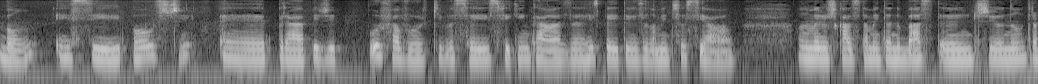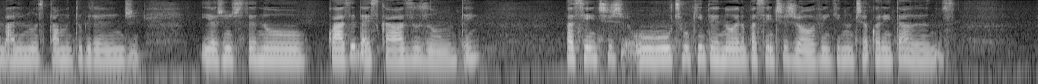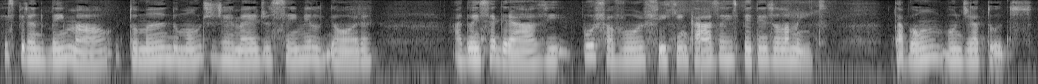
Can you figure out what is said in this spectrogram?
Bom, esse post é para pedir, por favor, que vocês fiquem em casa, respeitem o isolamento social. O número de casos está aumentando bastante. Eu não trabalho num hospital muito grande e a gente tendo quase 10 casos ontem. Paciente, o último que internou era um paciente jovem que não tinha 40 anos respirando bem mal, tomando um monte de remédio sem melhora. A doença é grave. Por favor, fique em casa, respeitem o isolamento. Tá bom? Bom dia a todos.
